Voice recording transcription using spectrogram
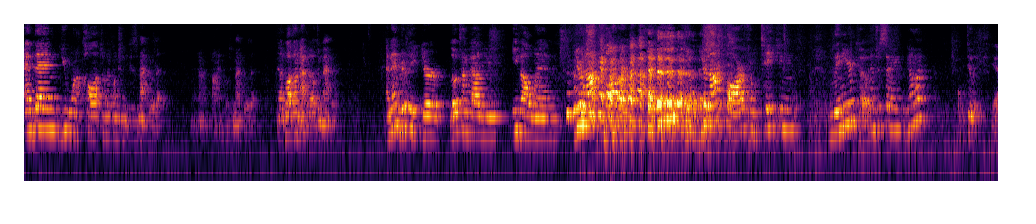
And then you want to call out to another function that uses macrolet. All right, fine, we'll do macrolet. You're like, well, I've done macro, I'll do macro. And then really your load time value, eval when, you're not far, you're not far from taking linear code and just saying, you know what, do it. Yeah.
